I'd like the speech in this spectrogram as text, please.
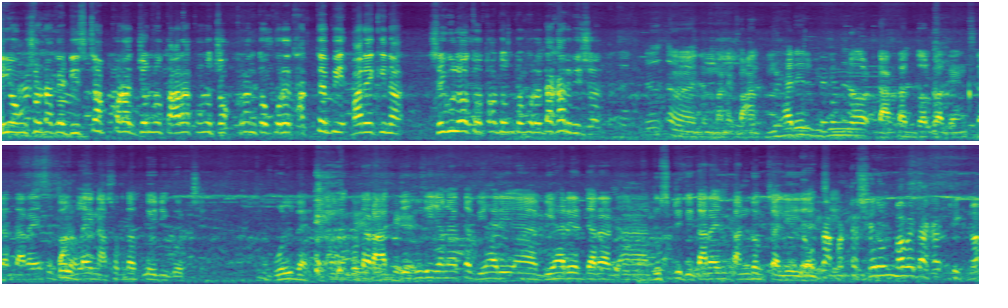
এই অংশটাকে ডিস্টার্ব করার জন্য তারা কোনো চক্রান্ত করে থাকতে পারে কিনা সেগুলো তো তদন্ত করে দেখার বিষয়। মানে বিহারের বিভিন্ন ডাকাত দল বা গ্যাংস্টার তারা এসে বাংলায় নাশকতা তৈরি করছে বলবেন? মানে গোটা রাজ্য জুড়ে যেন একটা বিহারি বিহারের যারা দুষ্কৃতী তারা এসে তাণ্ডব চালিয়ে যায় ব্যাপারটা সেরকম ভাবে দেখা ঠিক না।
